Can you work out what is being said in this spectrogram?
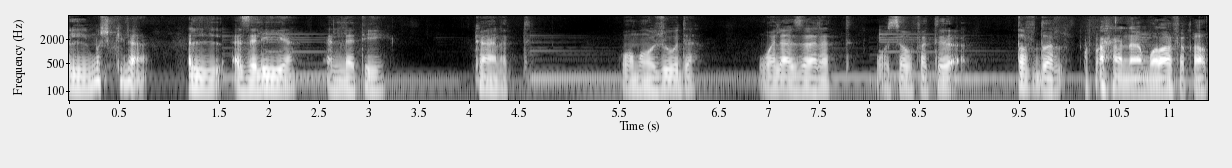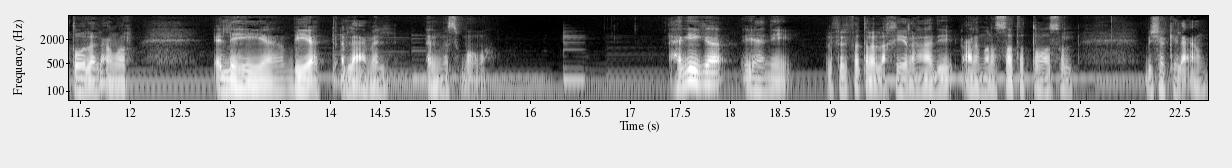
المشكلة الأزلية التي كانت وموجودة ولا زالت وسوف تفضل معنا مرافقة طول العمر اللي هي بيئة العمل المسمومة. حقيقة يعني في الفترة الأخيرة هذه على منصات التواصل بشكل عام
